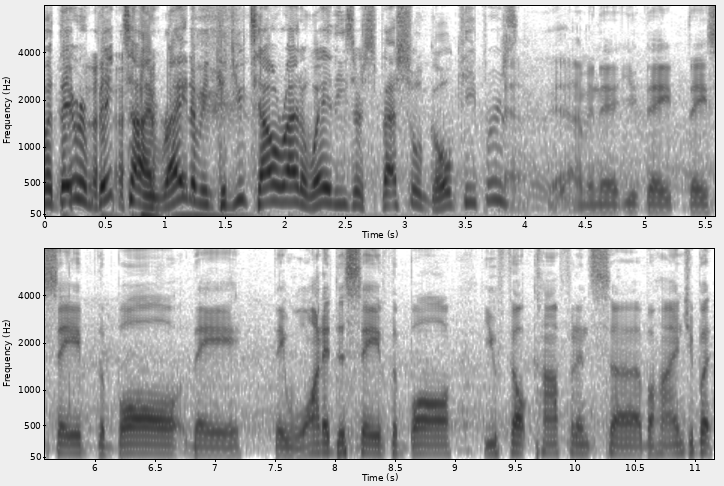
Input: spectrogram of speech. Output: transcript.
But they were big time, right? I mean, could you tell right away these are special goalkeepers? Yeah, I mean they, you, they they saved the ball. They they wanted to save the ball. You felt confidence uh, behind you. But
